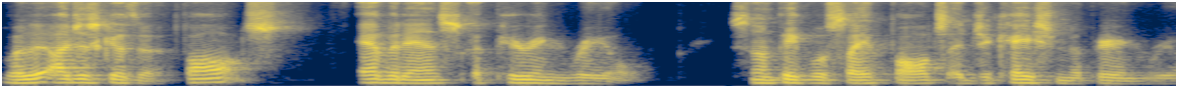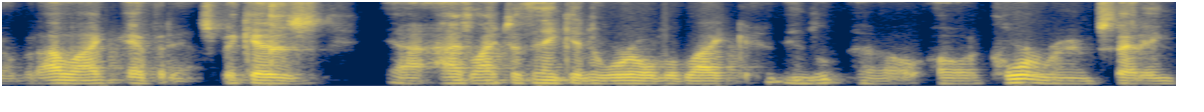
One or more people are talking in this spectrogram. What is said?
well, I'll just go through. False evidence appearing real. Some people say false education appearing real, but I like evidence because I'd like to think in the world of like in a courtroom setting,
